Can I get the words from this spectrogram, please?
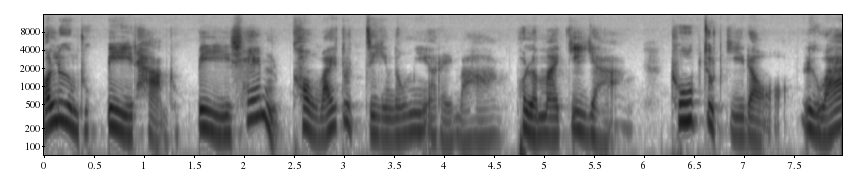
ก็ลืมทุกปีถามทุกปี เช่น ของไหว้ตรุษจีนต้องมีอะไรบ้าง ผลไม้กี่อย่าง ธูปจุดกี่ดอก หรือว่า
